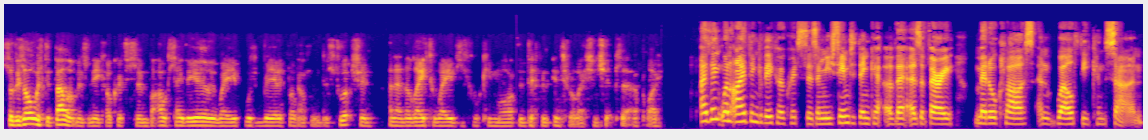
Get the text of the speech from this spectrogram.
So there's always developments in eco-criticism, but I would say the early wave was really focused on destruction, and then the later waves is looking more at the different interrelationships that are play. I think when I think of eco criticism, you seem to think of it as a very middle class and wealthy concern.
